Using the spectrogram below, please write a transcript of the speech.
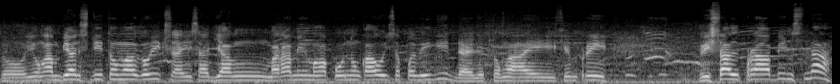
So, yung ambience dito mga gawiks ay sadyang maraming mga punong kahoy sa paligid dahil ito nga ay siyempre Rizal Province na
